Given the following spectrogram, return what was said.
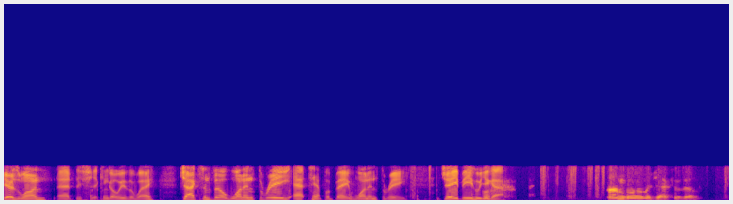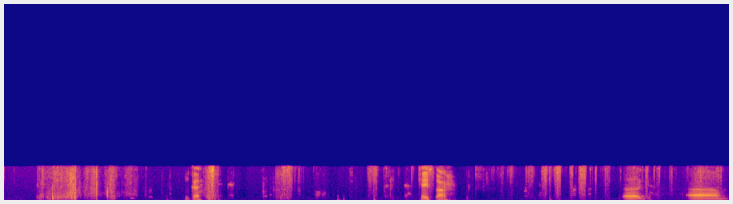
Here's one that the shit can go either way. Jacksonville one and three at Tampa Bay one and three. JB, who you got? I'm going with Jacksonville. Okay. K Star. Ugh. Um.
